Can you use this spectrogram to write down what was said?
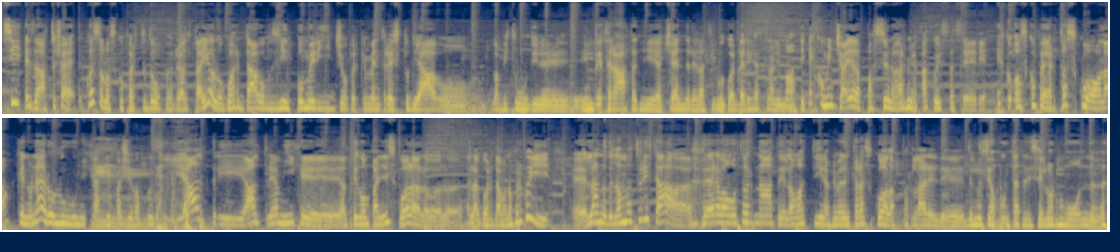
Sì, esatto, cioè questo l'ho scoperto dopo in realtà. Io lo guardavo così il pomeriggio perché mentre studiavo l'abitudine inveterata di accendere la TV e guardare i cartoni animati e cominciai ad appassionarmi a questa serie. E ho scoperto a scuola che non ero l'unica che Mm. faceva così, Altri, altre amiche, altre compagne di scuola la, la guardavano. Per cui eh, l'anno della maturità eravamo tornate la mattina prima di entrare a scuola a parlare de- dell'ultima puntata di Sailor Moon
